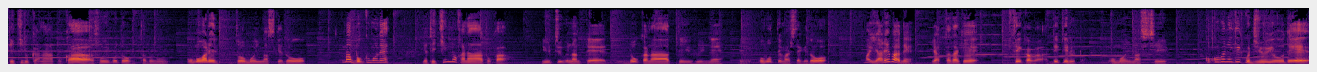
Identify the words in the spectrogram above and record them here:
できるかなとか、そういうことを多分思われると思いますけど、まあ僕もね、いや、できんのかなとか、YouTube なんてどうかなっていうふうにね、思ってましたけど、まあやればね、やっただけ成果が出てると思いますし、ここがね、結構重要で、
